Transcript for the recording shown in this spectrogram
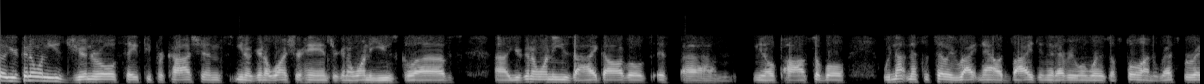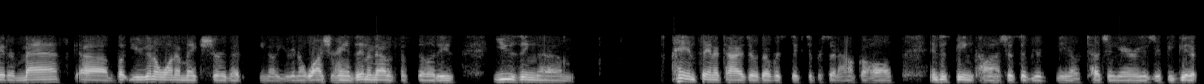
So you're going to want to use general safety precautions. You know, you're going to wash your hands. You're going to want to use gloves. Uh, you're going to want to use eye goggles if um, you know possible. We're not necessarily right now advising that everyone wears a full-on respirator mask, uh, but you're going to want to make sure that you know you're going to wash your hands in and out of facilities using um, hand sanitizer with over 60% alcohol and just being cautious of your you know touching areas. If you get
